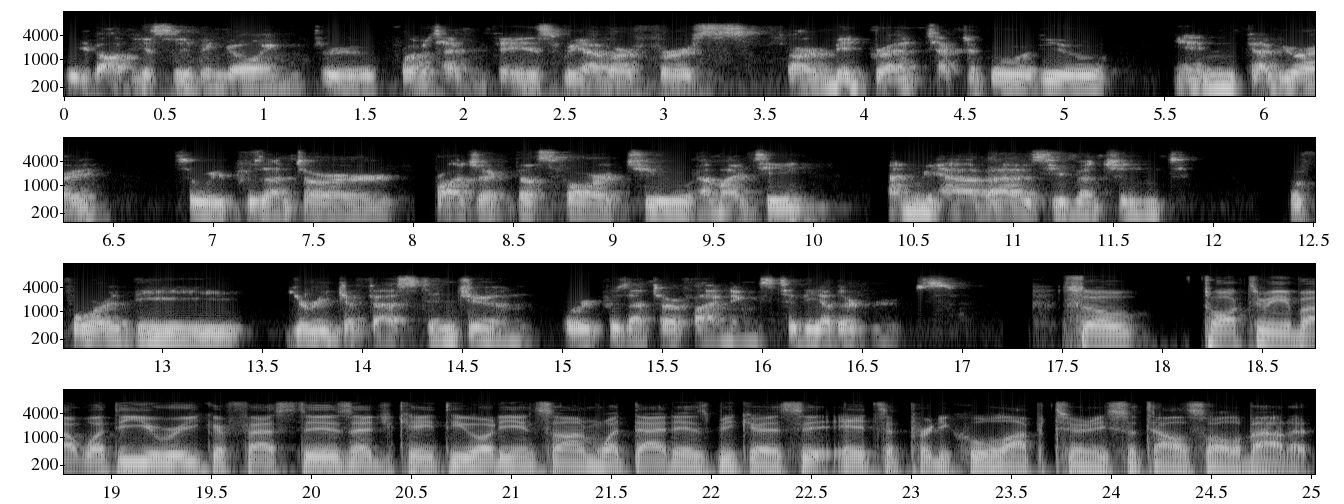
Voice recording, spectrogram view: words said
We've obviously been going through prototyping phase. We have our first, our mid grant technical review in February. So we present our project thus far to MIT. And we have, as you mentioned before, the Eureka Fest in June, where we present our findings to the other groups. So talk to me about what the Eureka Fest is, educate the audience on what that is, because it's a pretty cool opportunity. So tell us all about it.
